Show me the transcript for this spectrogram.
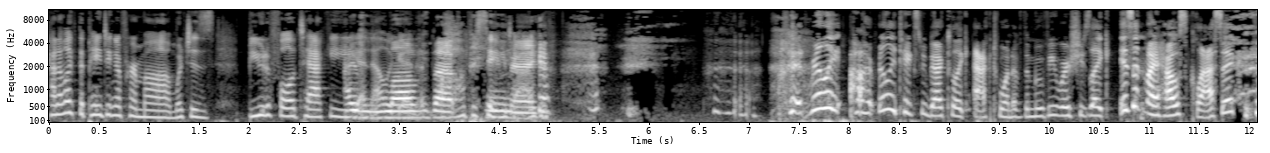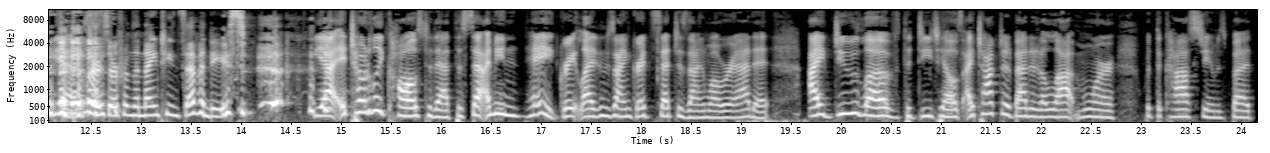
kind of like the painting of her mom, which is beautiful, tacky, I and elegant love that all at the same time. It really, uh, it really takes me back to like Act One of the movie where she's like, "Isn't my house classic?" Yes. The pillars are from the 1970s. yeah, it totally calls to that. The set, I mean, hey, great lighting design, great set design while we're at it. I do love the details. I talked about it a lot more with the costumes, but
